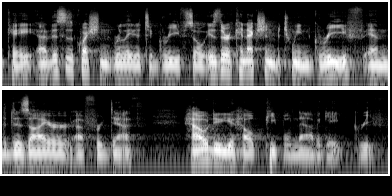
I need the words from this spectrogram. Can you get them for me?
Okay, uh, this is a question related to grief. So, is there a connection between grief and the desire uh, for death? How do you help people navigate grief?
